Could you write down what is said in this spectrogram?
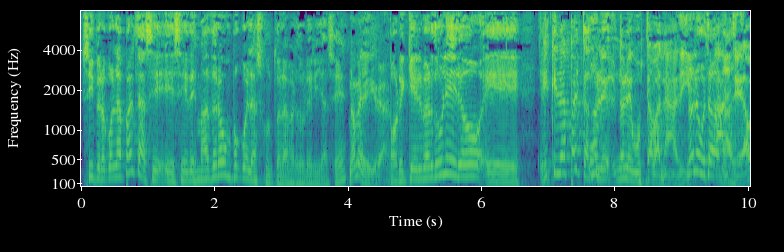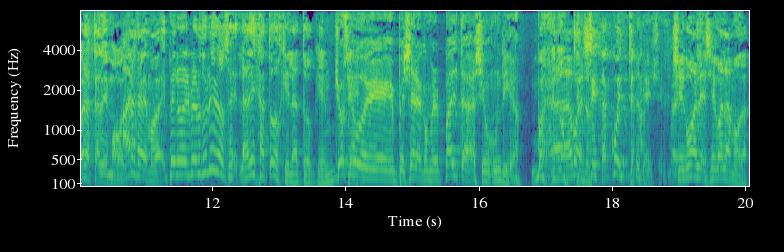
Sí, pero con la palta se, eh, se desmadró un poco el asunto de las verdulerías, ¿eh? No me diga. Porque el verdulero... eh, Es que la palta no Un- le, no le gustaba a nadie. No le gustaba a Antes, nadie. Ahora está de moda. ahora está de moda. Pero el verdulero se- la deja a todos que la toquen. Yo Sí. acabo de empezar a comer palta hace un día. Bueno, Ah, bueno. se da cuenta. Sí, sí. Bueno. llegó, a la, llegó a la moda.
